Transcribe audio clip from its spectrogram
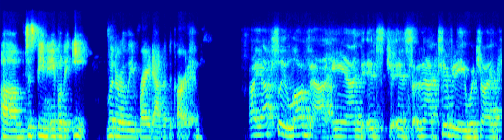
um, just being able to eat literally right out of the garden. I absolutely love that, and it's it's an activity which I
